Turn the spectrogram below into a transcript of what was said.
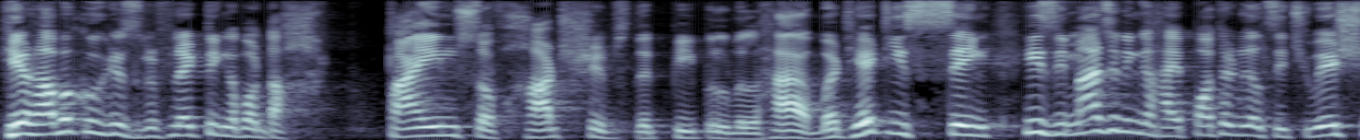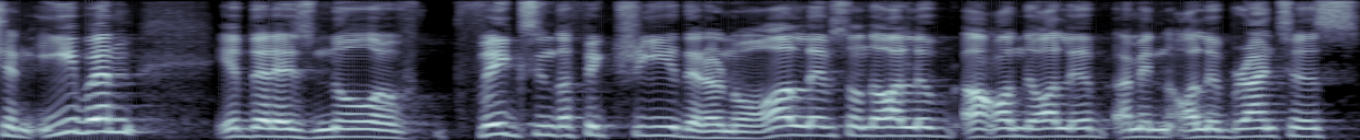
Here, Habakkuk is reflecting about the times of hardships that people will have, but yet he's saying, he's imagining a hypothetical situation, even if there is no figs in the fig tree, there are no olives on the olive, uh, on the olive, I mean olive branches,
